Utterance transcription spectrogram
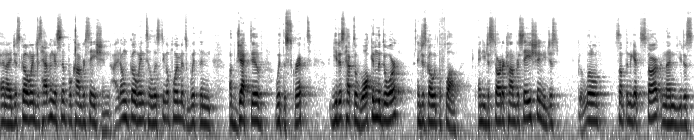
and I just go in just having a simple conversation. I don't go into listing appointments with an objective, with the script. You just have to walk in the door and just go with the flow, and you just start a conversation. You just a little something to get to start, and then you just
